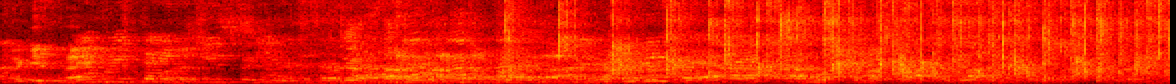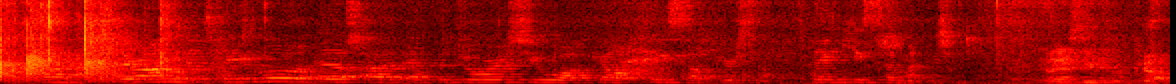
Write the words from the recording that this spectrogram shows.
I And we thank you for your service. They're on the table uh, uh, at the door as you walk out. Please help yourself. Thank you so much. Thank you for coming.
